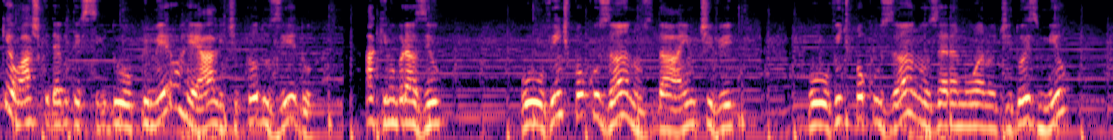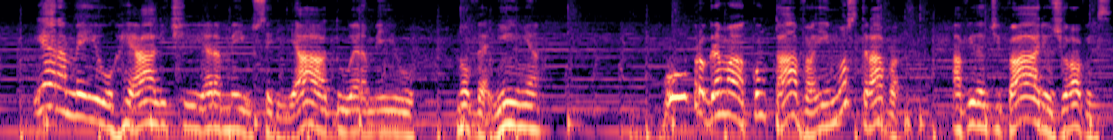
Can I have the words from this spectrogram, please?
que eu acho que deve ter sido o primeiro reality produzido aqui no Brasil, o 20 e poucos anos da MTV. O 20 e poucos anos era no ano de 2000 e era meio reality, era meio seriado, era meio novelinha. O programa contava e mostrava a vida de vários jovens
